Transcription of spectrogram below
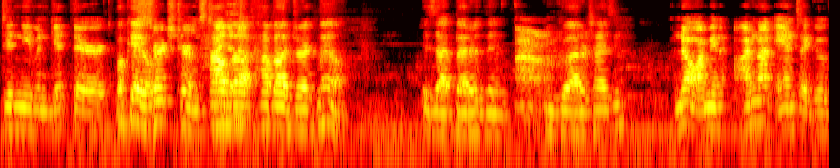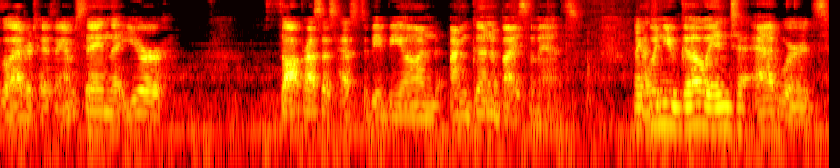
didn't even get their Okay, search terms How about enough. how about direct mail? Is that better than I don't know. Google advertising? No, I mean I'm not anti Google advertising. I'm saying that your thought process has to be beyond I'm gonna buy some ads. Like when you go into AdWords,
